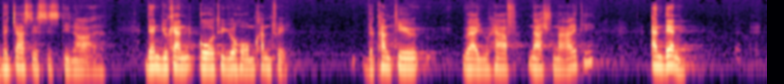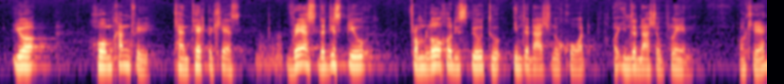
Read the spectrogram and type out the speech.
the justice is denied. Then you can go to your home country, the country where you have nationality, and then your home country can take the case, raise the dispute from local dispute to international court or international plane. Okay?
